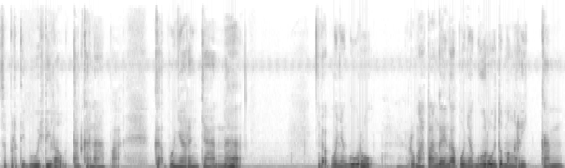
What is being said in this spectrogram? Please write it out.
seperti buih di lautan. Karena apa? Gak punya rencana, gak punya guru. Rumah tangga yang gak punya guru itu mengerikan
